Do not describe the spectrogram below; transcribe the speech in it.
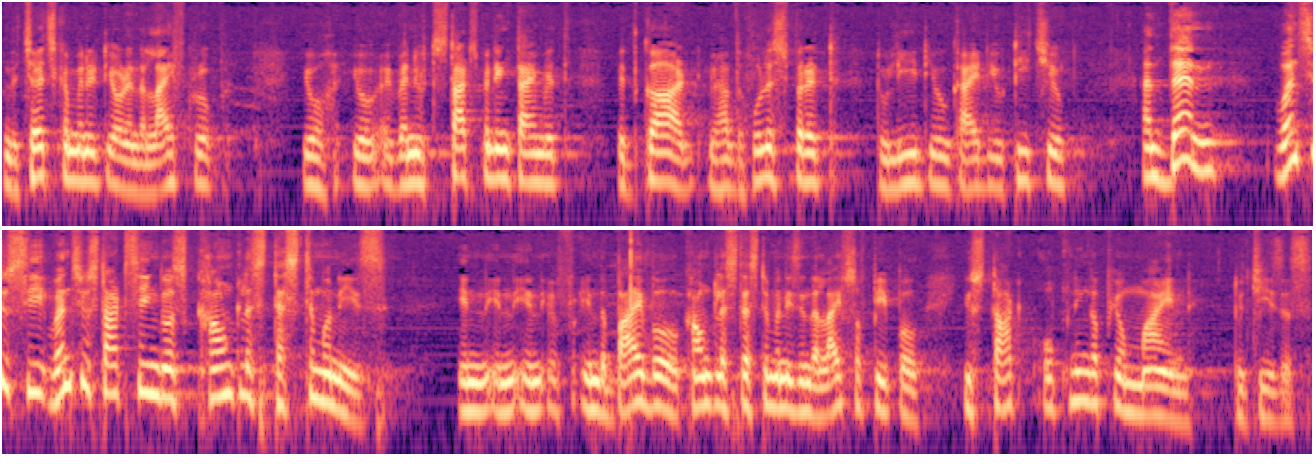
in the church community or in the life group. You, you, when you start spending time with, with God, you have the Holy Spirit to lead you, guide you, teach you. And then once you, see, once you start seeing those countless testimonies in, in, in, in the Bible, countless testimonies in the lives of people, you start opening up your mind to Jesus.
